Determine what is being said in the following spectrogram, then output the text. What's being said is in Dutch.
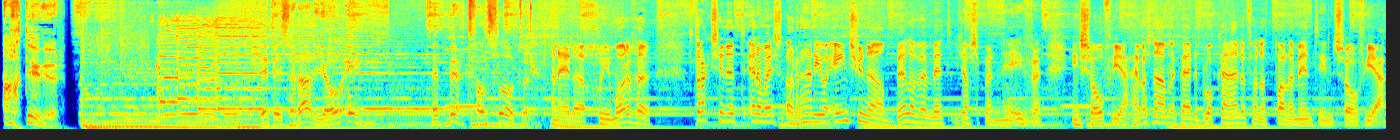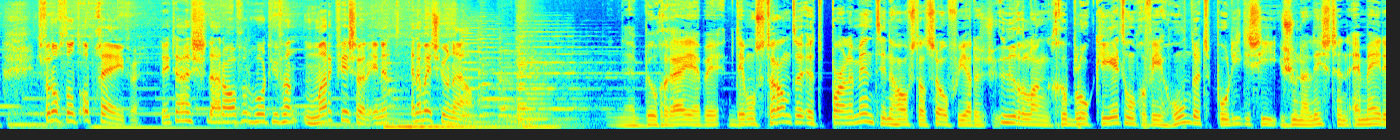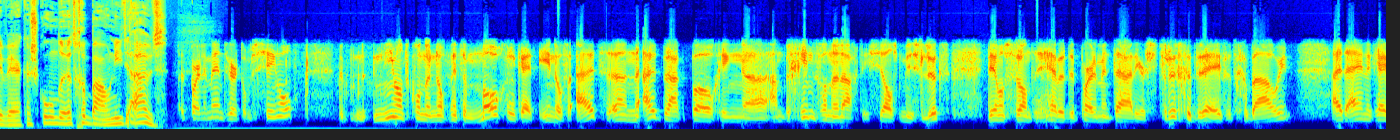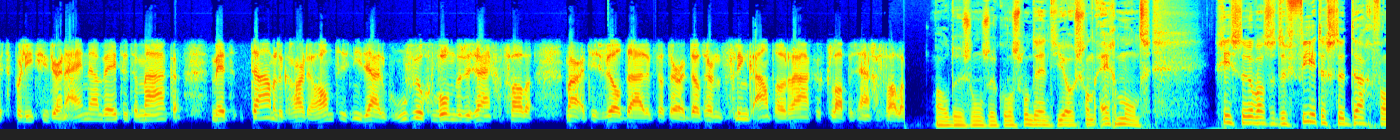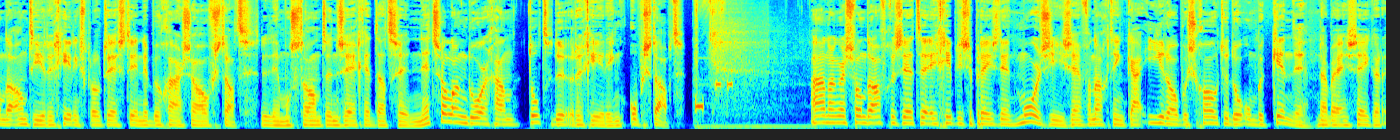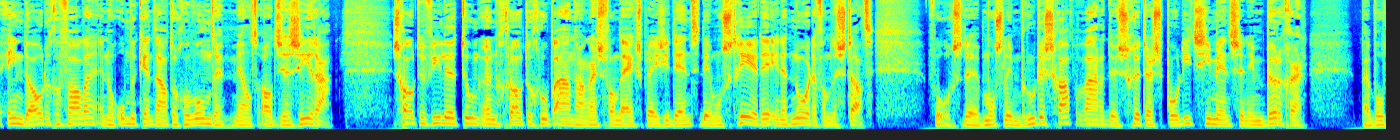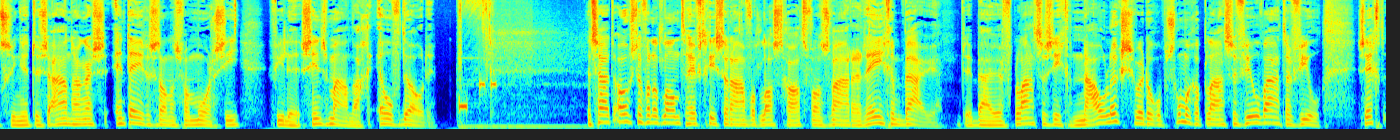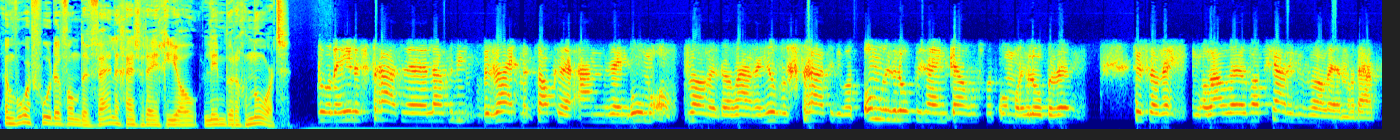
8 uur. Dit is Radio 1 met Bert van Sloten. Een hele goedemorgen. Straks in het NOS Radio 1-journaal bellen we met Jasper Neven in Sofia. Hij was namelijk bij de blokkade van het parlement in Sofia. Is vanochtend opgeheven. Details daarover hoort u van Mark Visser in het NOS-journaal. In eh, Bulgarije hebben demonstranten het parlement in de hoofdstad Sofia dus urenlang geblokkeerd. Ongeveer 100 politici, journalisten en medewerkers konden het gebouw niet uit. Het parlement Niemand kon er nog met een mogelijkheid in of uit. Een uitbraakpoging uh, aan het begin van de nacht is zelfs mislukt. Demonstranten hebben de parlementariërs teruggedreven het gebouw in. Uiteindelijk heeft de politie er een einde aan weten te maken. Met tamelijk harde hand. Het is niet duidelijk hoeveel gewonden er zijn gevallen. Maar het is wel duidelijk dat er, dat er een flink aantal rake klappen zijn gevallen. Al dus onze correspondent Joost van Egmond. Gisteren was het de 40ste dag van de anti-regeringsprotesten in de Bulgaarse hoofdstad. De demonstranten zeggen dat ze net zo lang doorgaan tot de regering opstapt. Aanhangers van de afgezette Egyptische president Morsi zijn vannacht in Cairo beschoten door onbekenden. Daarbij is zeker één dode gevallen en een onbekend aantal gewonden, meldt Al Jazeera. Schoten vielen toen een grote groep aanhangers van de ex-president demonstreerde in het noorden van de stad. Volgens de moslimbroederschap waren de schutters politiemensen in Burger. Bij botsingen tussen aanhangers en tegenstanders van Morsi vielen sinds maandag elf doden. Het zuidoosten van het land heeft gisteravond last gehad van zware regenbuien. De buien verplaatsen zich nauwelijks, waardoor op sommige plaatsen veel water viel, zegt een woordvoerder van de veiligheidsregio Limburg-Noord. Door de hele straat uh, lagen nu bezaaid met takken aan zijn bomen opgevallen. Er waren heel veel straten die wat ondergelopen zijn, kelders wat ondergelopen werden. Dus daar zijn wel uh, wat schade gevallen inderdaad.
